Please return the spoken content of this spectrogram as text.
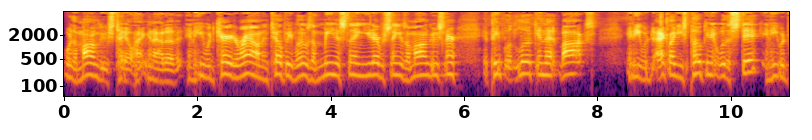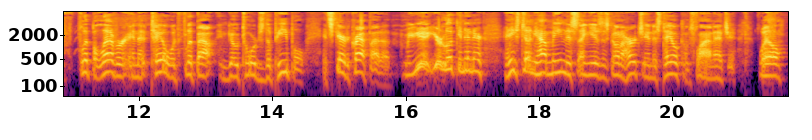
with a mongoose tail hanging out of it. And he would carry it around and tell people it was the meanest thing you'd ever seen was a mongoose in there. And people would look in that box and he would act like he's poking it with a stick and he would flip a lever and that tail would flip out and go towards the people and scare the crap out of them. I mean, you- you're looking in there and he's telling you how mean this thing is. It's going to hurt you and his tail comes flying at you. Well,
